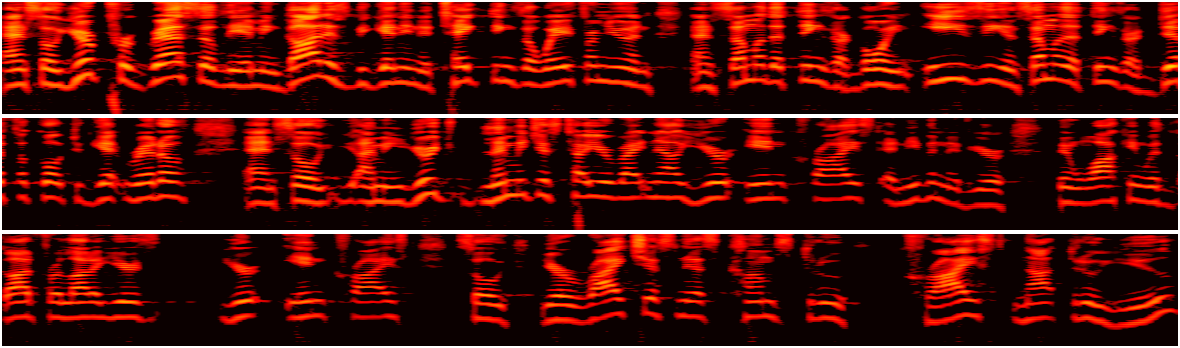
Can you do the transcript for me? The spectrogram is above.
and so you're progressively, I mean, God is beginning to take things away from you. And, and some of the things are going easy, and some of the things are difficult to get rid of. And so, I mean, you're, let me just tell you right now, you're in Christ. And even if you've been walking with God for a lot of years, you're in Christ. So your righteousness comes through Christ, not through you.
